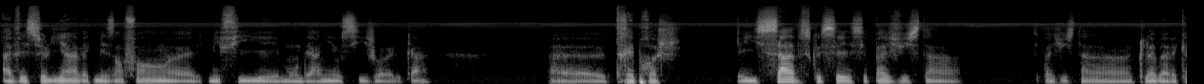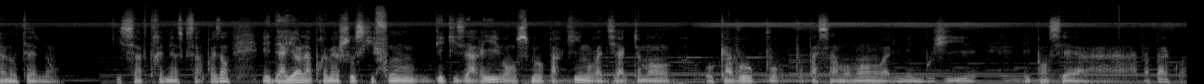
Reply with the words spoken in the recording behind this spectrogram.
avait ce lien avec mes enfants, euh, avec mes filles et mon dernier aussi, Joël Lucas, euh, très proche. Et ils savent ce que c'est. C'est pas juste un, c'est pas juste un club avec un hôtel, non. Ils savent très bien ce que ça représente. Et d'ailleurs, la première chose qu'ils font dès qu'ils arrivent, on se met au parking, on va directement au caveau pour, passer un moment, allumer une bougie et, et penser à, à papa, quoi.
